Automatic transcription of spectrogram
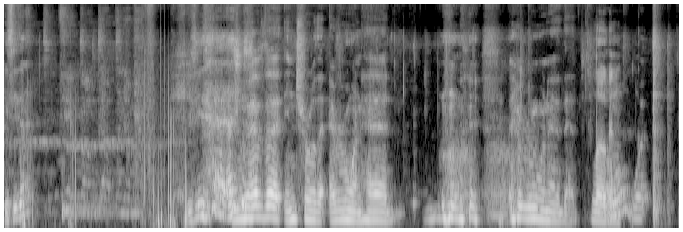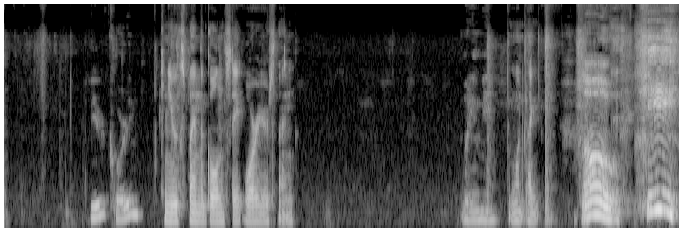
You see that? You see that? I you just- have that intro that everyone had. Uh, everyone had that. Logan, Oh, what? Are you recording? can you explain the Golden State Warriors thing? What do you mean? What, like, Oh, he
